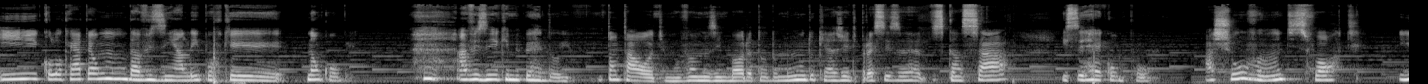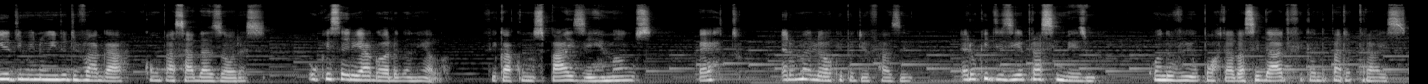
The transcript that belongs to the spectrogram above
E coloquei até um da vizinha ali porque não coube. A vizinha que me perdoe. Então tá ótimo, vamos embora todo mundo que a gente precisa descansar e se recompor. A chuva, antes forte, ia diminuindo devagar com o passar das horas. O que seria agora, Daniela? Ficar com os pais e irmãos perto era o melhor que podia fazer. Era o que dizia para si mesmo, quando viu o portal da cidade ficando para trás.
